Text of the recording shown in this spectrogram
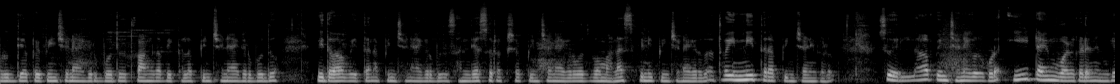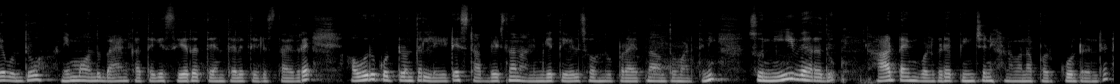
ವೃದ್ಧಾಪ್ಯ ಪಿಂಚಣಿ ಆಗಿರ್ಬೋದು ಅಥವಾ ಅಂಗವಿಕಲ ಪಿಂಚಣಿ ಆಗಿರ್ಬೋದು, ವಿಧವಾ ವೇತನ ಪಿಂಚಣಿ ಆಗಿರ್ಬೋದು, ಸಂಧ್ಯಾ ಸುರಕ್ಷಾ ಪಿಂಚಣಿ ಆಗಿರ್ಬೋದು, ಅಥವಾ ಮನಸ್ವಿನಿ ಪಿಂಚಣಿ ಆಗಿರ್ಬೋದು, ಅಥವಾ ಇನ್ನಿತರ ಪಿಂಚಣಿಗಳು. ಸೊ ಎಲ್ಲ ಪಿಂಚಣಿಗಳು ಕೂಡ ಈ ಟೈಮ್ ಒಳಗಡೆ ನಿಮಗೆ ಒಂದು, ನಿಮ್ಮ ಒಂದು ಬ್ಯಾಂಕ್ ಖಾತೆಗೆ ಸೇರುತ್ತೆ ಅಂತೇಳಿ ತಿಳಿಸ್ತಾ ಇದ್ದಾರೆ ಅವರು ಕೊಟ್ಟಿರುವಂಥ ಲೇಟೆಸ್ಟ್ ಅಪ್ಡೇಟ್ಸ್ನ ನಾನು ನಿಮಗೆ ತಿಳಿಸೋ ಒಂದು ಪ್ರಯತ್ನ ಅಂತೂ ಮಾಡ್ತೀನಿ. ಸೊ ನೀವ್ಯಾರದು ಆ ಟೈಮ್ ಒಳಗಡೆ ಪಿಂಚಣಿ ಹಣವನ್ನು ಪಡ್ಕೊಂಡ್ರೆ ಅಂದರೆ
